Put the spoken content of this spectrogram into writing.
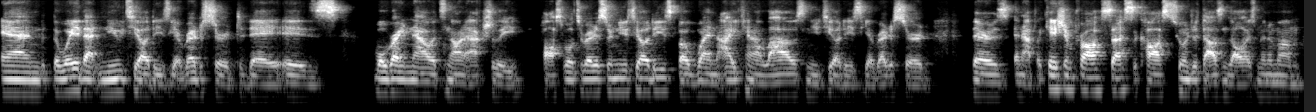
And the way that new TLDs get registered today is, well, right now it's not actually possible to register new TLDs, but when ICANN allows new TLDs to get registered, there's an application process that costs $200,000 minimum.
